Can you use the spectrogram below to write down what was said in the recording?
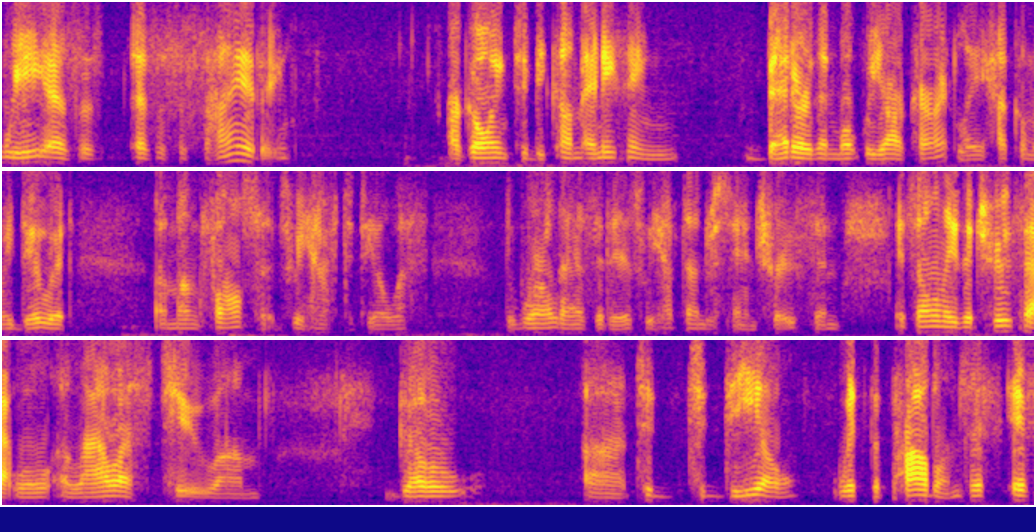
we as a as a society are going to become anything better than what we are currently, how can we do it among falsehoods? We have to deal with the world as it is. We have to understand truth, and it's only the truth that will allow us to um, go uh, to to deal with the problems. If if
